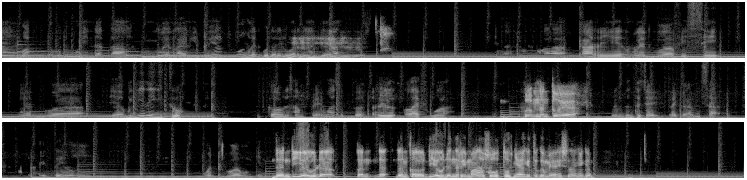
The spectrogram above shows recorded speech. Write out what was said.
yang buat temu temuin datang lain-lain itu ya cuma ngeliat gue dari luarnya aja. Hmm, ya, gua karir ngeliat gua fisik ngeliat gua ya begini gitu. Tapi kalau udah sampai masuk ke real life gua belum tentu ya. belum tentu coy mereka bisa. Nah, itu yang buat gua mungkin Dan dia udah kan da- dan kalau dia udah nerima lu seutuhnya gitu gem ya istilahnya gem.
